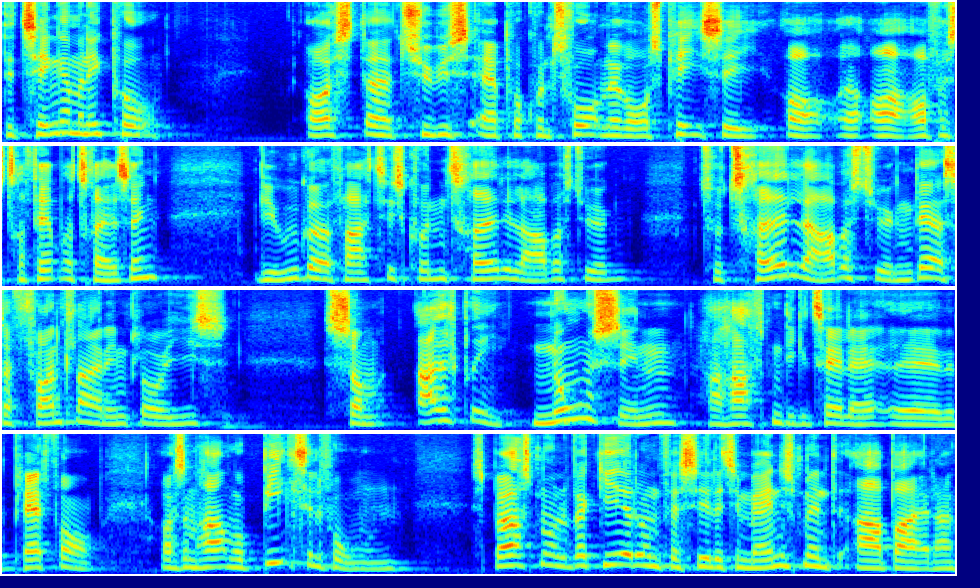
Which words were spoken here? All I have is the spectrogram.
det tænker man ikke på. Os, der typisk er på kontor med vores PC og, og, og Office 365, ikke? vi udgør faktisk kun en tredjedel af arbejdsstyrken. To tredjedel af arbejdsstyrken, det er altså frontline employees, som aldrig nogensinde har haft en digital øh, platform, og som har mobiltelefonen. Spørgsmålet, hvad giver du en facility management arbejder?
